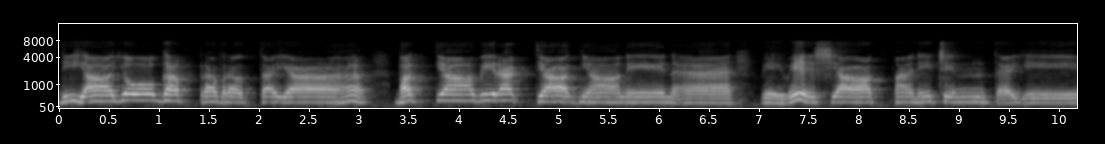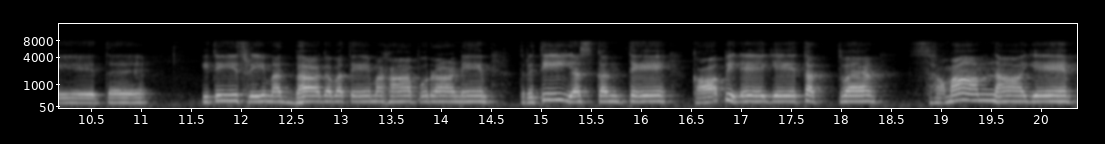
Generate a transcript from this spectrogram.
धिया योगप्रवृत्तया भक्त्या विरक्त्या ज्ञानेन विवेश्यात्मनि चिन्तयेत् इति श्रीमद्भागवते महापुराणे तृतीयस्कन्ते कापिलेये तत्त्व समाम्नाये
